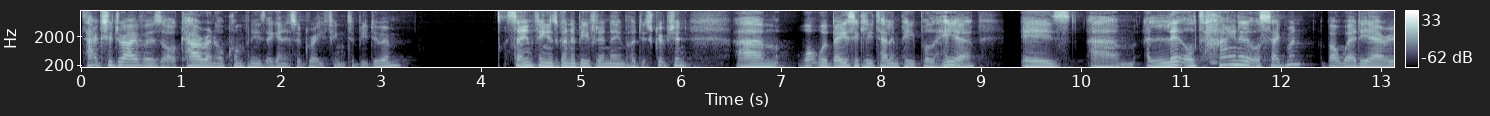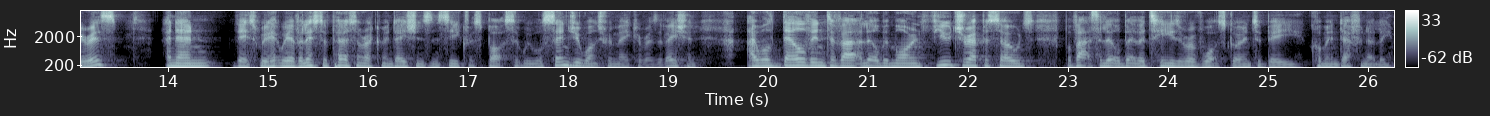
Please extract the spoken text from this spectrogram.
taxi drivers or car rental companies, again, it's a great thing to be doing. Same thing is going to be for the neighborhood description. Um, what we're basically telling people here is um, a little tiny little segment about where the area is. And then this, we, we have a list of personal recommendations and secret spots that we will send you once we make a reservation. I will delve into that a little bit more in future episodes, but that's a little bit of a teaser of what's going to be coming definitely.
